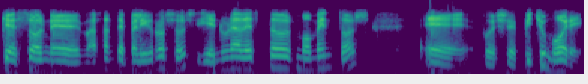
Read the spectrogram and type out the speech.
que son eh, bastante peligrosos y en uno de estos momentos eh, pues eh, Pichu muere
